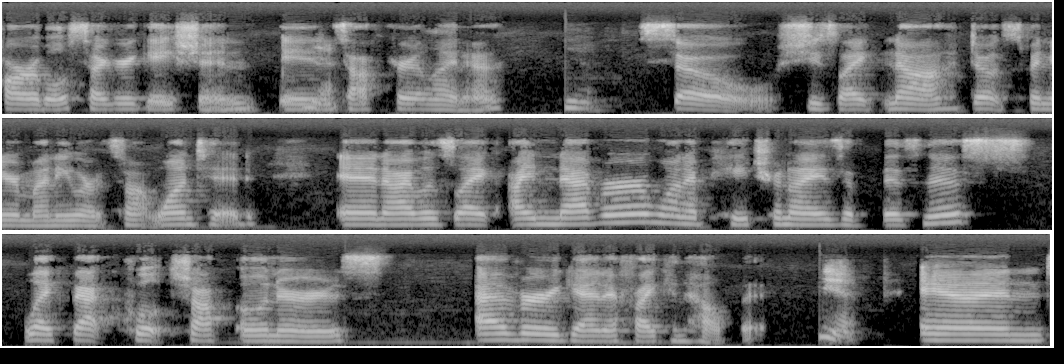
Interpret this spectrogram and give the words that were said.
horrible segregation in yeah. South Carolina. Yeah. So she's like, nah, don't spend your money where it's not wanted. And I was like, I never want to patronize a business like that quilt shop owners ever again if I can help it. Yeah. And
